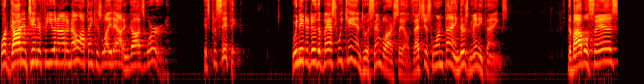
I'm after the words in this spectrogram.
What God intended for you and I to know, I think, is laid out in God's Word. It's specific. We need to do the best we can to assemble ourselves. That's just one thing. There's many things. The Bible says,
